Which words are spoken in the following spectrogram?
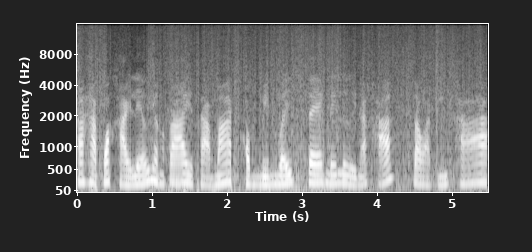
ถ้าหากว่าขายแล้วอย่างไรสามารถคอมเมนต์ไว้แจ้งได้เลยนะคะ สวัสดีค่ะ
